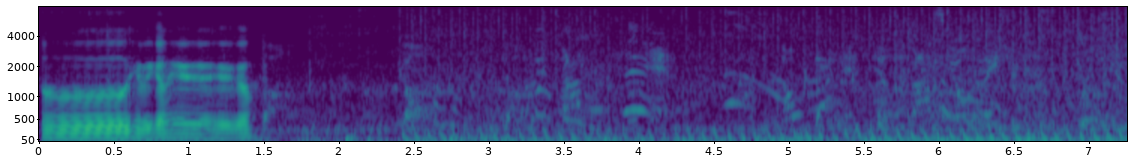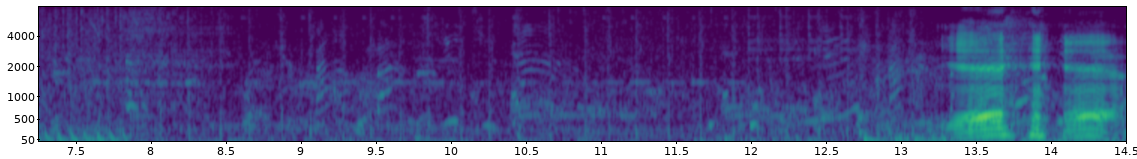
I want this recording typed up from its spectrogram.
Ooh, here we go, here we go, here we go. Yeah.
